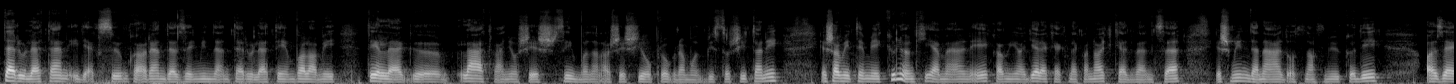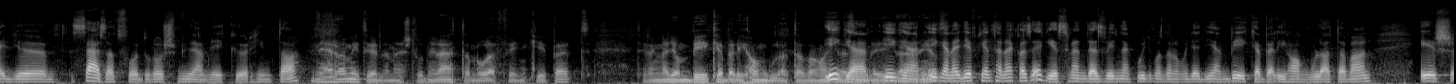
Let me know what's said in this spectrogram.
területen igyekszünk a rendezvény minden területén valami tényleg látványos és színvonalas és jó programot biztosítani. És amit én még külön kiemelnék, ami a gyerekeknek a nagy kedvence, és minden áldottnak működik, az egy századfordulós műemlékkörhinta. Erről mit érdemes tudni? Láttam róla fényképet tényleg nagyon békebeli hangulata van. Igen, igen, igen. Egyébként ennek az egész rendezvénynek úgy gondolom, hogy egy ilyen békebeli hangulata van, és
